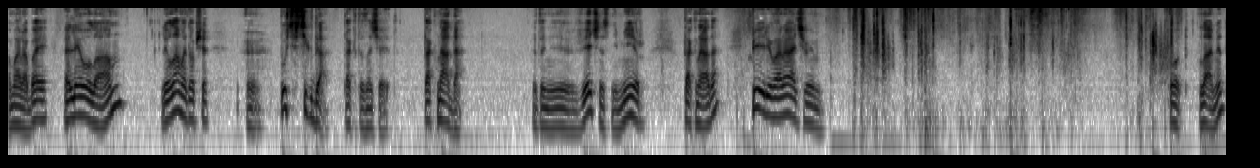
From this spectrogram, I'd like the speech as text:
Амар Абай, Леулам. Леулам – это вообще э, пусть всегда, так это означает. Так надо. Это не вечность, не мир. Так надо. Переворачиваем от ламед,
